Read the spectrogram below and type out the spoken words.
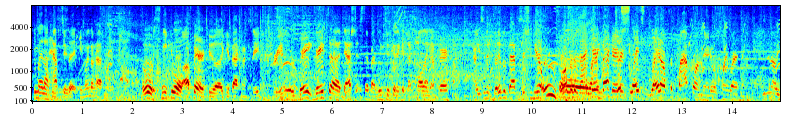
He might not have to. he might not have to. Oh, sneaky little up air to uh, get back on stage for free. Great, great uh, dash dance there by Luke. Who's gonna get that falling up there. Now he's in a bit of a bad position here. Ooh, falls on the Oh, back air. back air. Just slides right off the platform there to a point where, even though he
